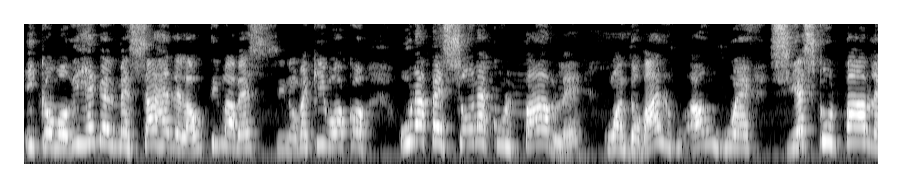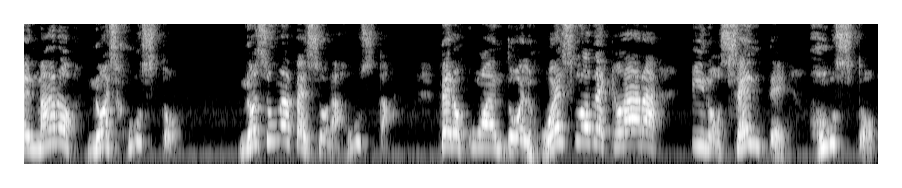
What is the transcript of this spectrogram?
Y como dije en el mensaje de la última vez, si no me equivoco, una persona culpable, cuando va a un juez, si es culpable, hermano, no es justo. No es una persona justa. Pero cuando el juez lo declara inocente, justo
